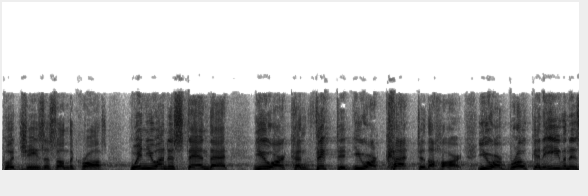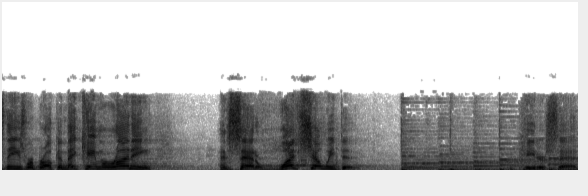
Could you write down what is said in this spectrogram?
put Jesus on the cross, when you understand that, you are convicted, you are cut to the heart, you are broken, even as these were broken. They came running and said, What shall we do? Peter said,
